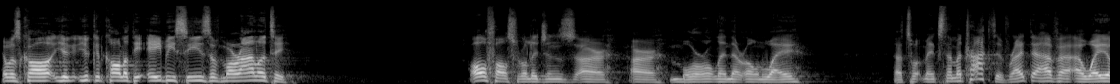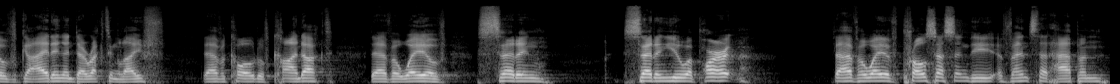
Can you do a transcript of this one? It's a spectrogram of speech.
It was called, you, you could call it the ABCs of morality. All false religions are, are moral in their own way. That's what makes them attractive, right? They have a, a way of guiding and directing life, they have a code of conduct, they have a way of setting, setting you apart, they have a way of processing the events that happen.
